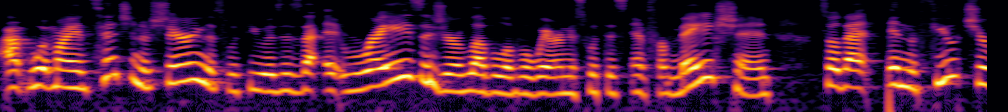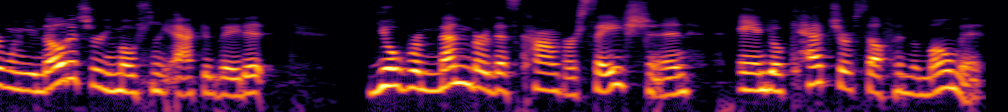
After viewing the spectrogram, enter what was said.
I, what my intention of sharing this with you is is that it raises your level of awareness with this information so that in the future when you notice you're emotionally activated you'll remember this conversation and you'll catch yourself in the moment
